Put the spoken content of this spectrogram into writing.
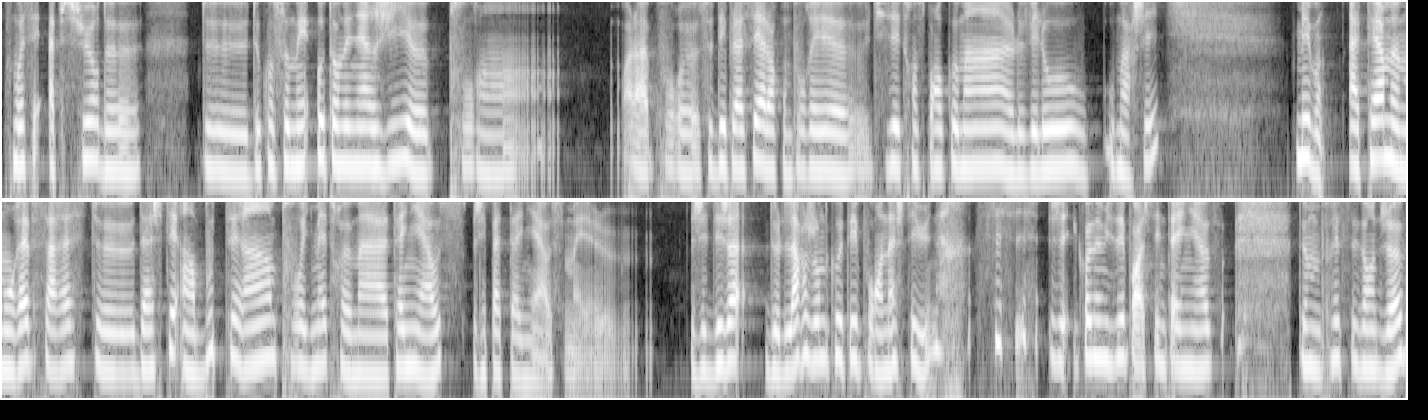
pour moi c'est absurde de, de consommer autant d'énergie euh, pour un voilà pour euh, se déplacer alors qu'on pourrait euh, utiliser les transports en commun, le vélo ou, marcher. Mais bon, à terme, mon rêve, ça reste d'acheter un bout de terrain pour y mettre ma tiny house. J'ai pas de tiny house, mais j'ai déjà de l'argent de côté pour en acheter une. si, si, j'ai économisé pour acheter une tiny house de mon précédent job.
